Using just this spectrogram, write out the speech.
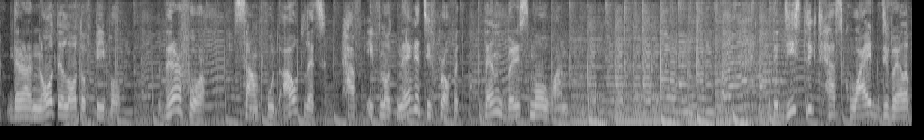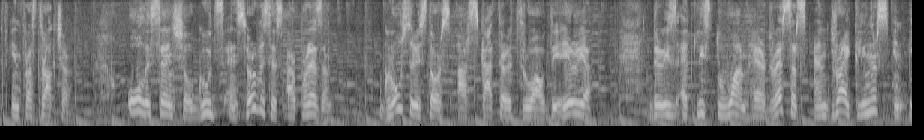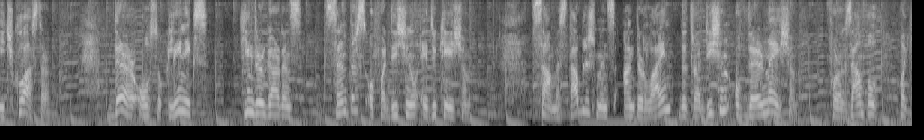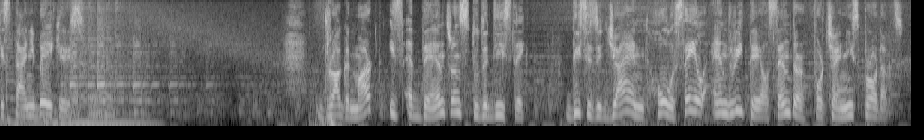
There are not a lot of people. Therefore, some food outlets have if not negative profit, then very small one. The district has quite developed infrastructure. All essential goods and services are present. Grocery stores are scattered throughout the area there is at least one hairdressers and dry cleaners in each cluster. There are also clinics, kindergartens, centers of additional education. Some establishments underline the tradition of their nation, for example, Pakistani bakeries. Dragon Mart is at the entrance to the district. This is a giant wholesale and retail center for Chinese products.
